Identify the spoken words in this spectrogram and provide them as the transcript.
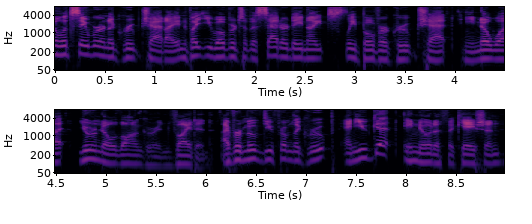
Now, let's say we're in a group chat. I invite you over to the Saturday night sleepover group chat, and you know what? You're no longer invited. I've removed you from the group, and you get a notification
